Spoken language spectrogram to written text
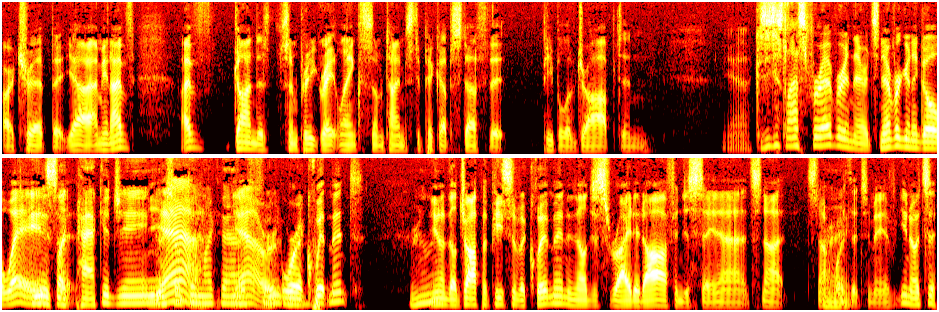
our trip. But yeah, I mean, I've I've gone to some pretty great lengths sometimes to pick up stuff that people have dropped, and yeah, because it just lasts forever in there. It's never going to go away. It's, like not- packaging or yeah, something like that. Yeah, or, or equipment. Really? You know, they'll drop a piece of equipment and they'll just write it off and just say, "Nah, it's not. It's not Right. worth it to me." You know, it's a,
